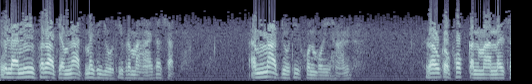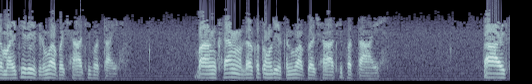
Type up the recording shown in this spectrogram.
เวลานี้พระราชอำนาจไม่ได้อยู่ที่พระมหากษัตริย์อำนาจอยู่ที่คนบริหาร เราก็พบกันมาในสมัยที่เรียกกันว่าประชาธิปไตย บางครั้งเราก็ต้องเรียกกันว่าประชาธิปไตย ตายแก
